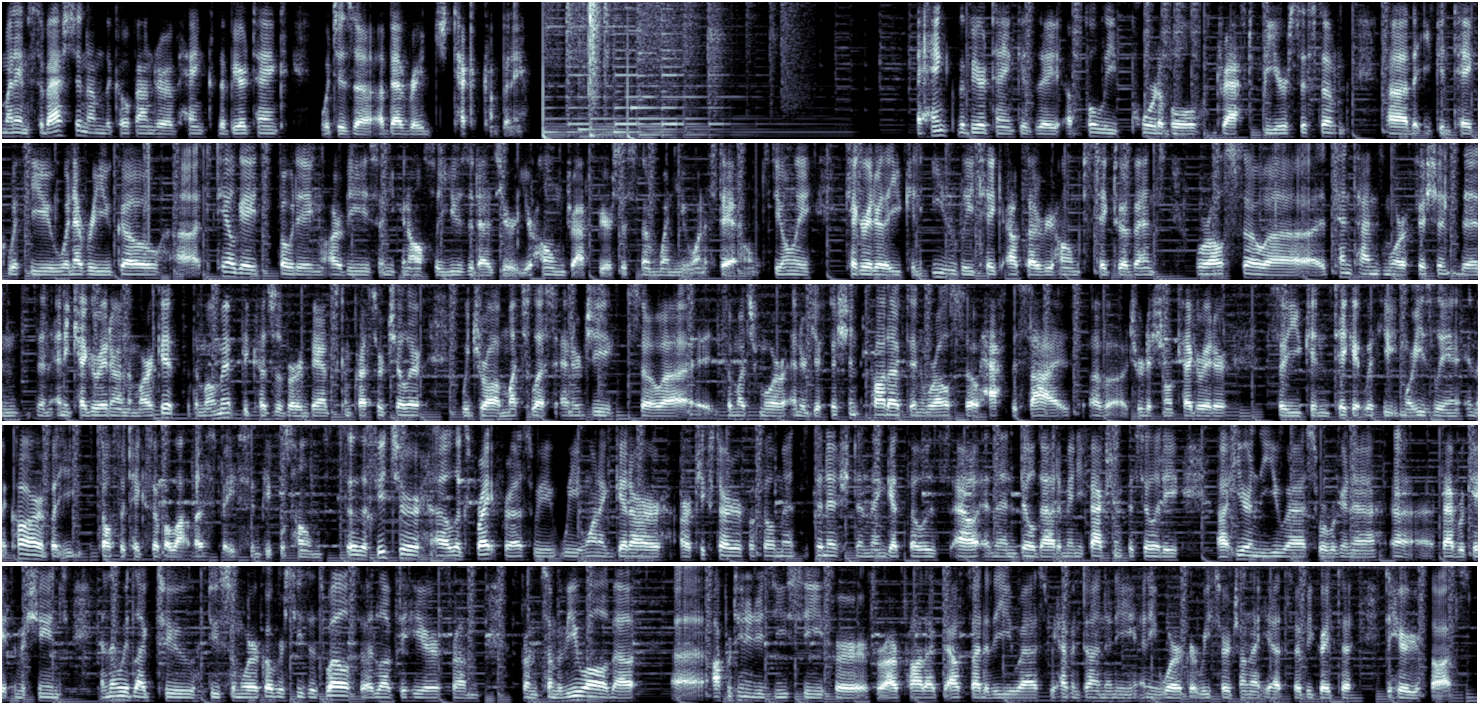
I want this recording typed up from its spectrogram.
my name is Sebastian. I'm the co-founder of Hank the Beer Tank, which is a, a beverage tech company. Hank the Beer Tank is a, a fully portable draft beer system uh, that you can take with you whenever you go uh, to tailgates, boating, RVs, and you can also use it as your, your home draft beer system when you want to stay at home. It's the only kegerator that you can easily take outside of your home to take to events we're also uh, 10 times more efficient than, than any kegerator on the market at the moment because of our advanced compressor chiller. We draw much less energy, so uh, it's a much more energy efficient product and we're also half the size of a traditional kegerator. So you can take it with you more easily in, in the car, but it also takes up a lot less space in people's homes. So the future uh, looks bright for us. We, we want to get our, our Kickstarter fulfillment finished and then get those out and then build out a manufacturing facility uh, here in the US where we're going to uh, fabricate the machines. And then we'd like to do some work overseas as well. So I'd love to hear from, from some of you all about uh, opportunities you see for, for our product outside of the US. We haven't done any, any work or research on that yet, so it'd be great to, to hear your thoughts.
